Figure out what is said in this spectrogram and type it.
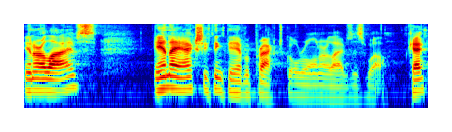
in our lives, and I actually think they have a practical role in our lives as well. Okay?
